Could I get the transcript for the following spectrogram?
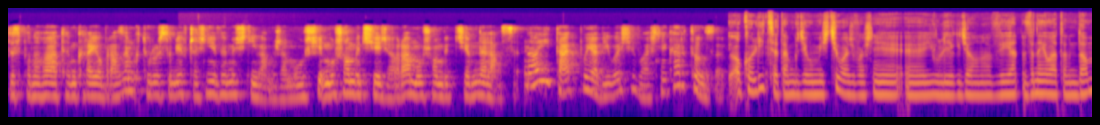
dysponowała tym krajobrazem, który sobie wcześniej wymyśliłam, że musi, muszą być jeziora, muszą być ciemne lasy. No i tak pojawiły się właśnie kartuzy. Okolice tam, gdzie umieściłaś właśnie Julię, gdzie ona wynajęła ten dom,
